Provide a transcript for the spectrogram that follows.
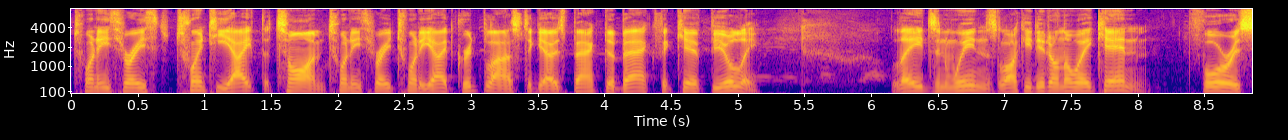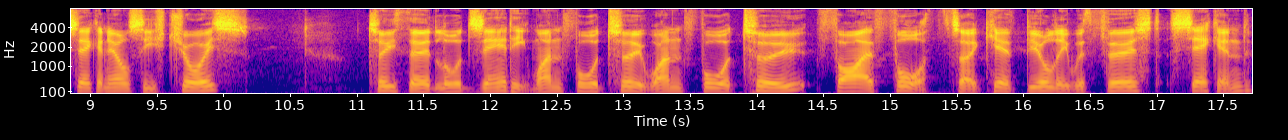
23 28 the time, 23 28. Grit Blaster goes back to back for Kev Bewley. Leads and wins like he did on the weekend. Four is second, Elsie's choice two third Lord Zanti, one four two, one four two, five fourth. So Kev Bewley with first, second,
